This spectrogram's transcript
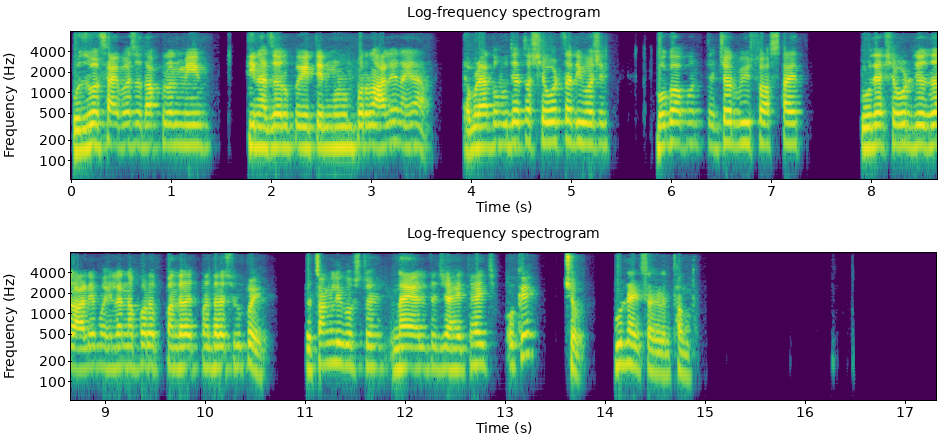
भुजबळ साहेबाचं दाखवलं मी. तीन हजार रुपये येते म्हणून परत आले नाही ना. त्यामुळे आता उद्याचा शेवटचा दिवस आहे. बघू आपण. त्याच्यावर विश्वास आहे. उद्या शेवट दिवस जर आले महिलांना परत पंधरा पंधराशे रुपये तर चांगली गोष्ट आहे. नाही आले तर जे आहे ते ओके? चलो. गुड नाईट सगळ्यांना थांबतो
